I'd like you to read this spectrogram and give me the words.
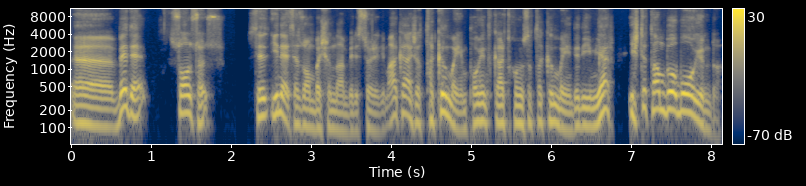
Ee, ve de son söz se- yine sezon başından beri söylediğim arkadaşlar takılmayın point guard konusunda takılmayın dediğim yer işte tam bu, bu oyundu.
